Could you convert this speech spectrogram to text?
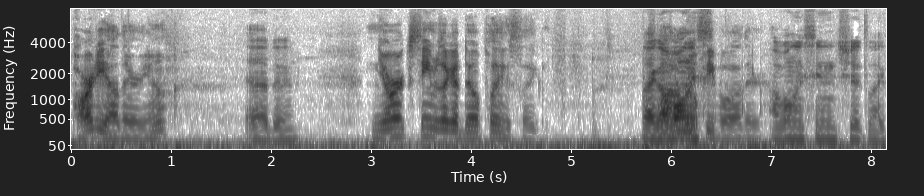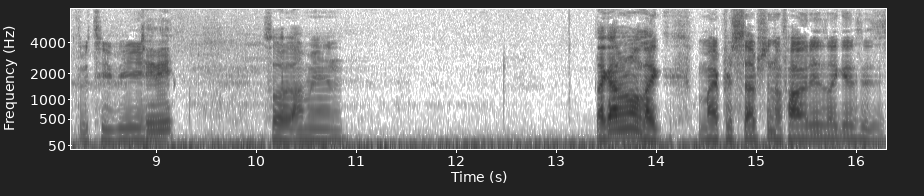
party out there, you know. Yeah, dude. New York seems like a dope place. Like, Like I've only people out there. I've only seen shit like through TV. TV. So I mean, like I don't know, like my perception of how it is, I guess, is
